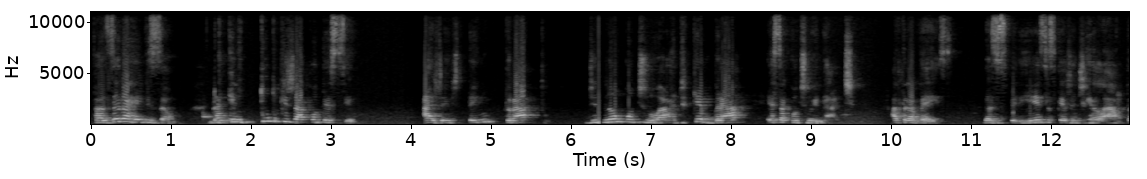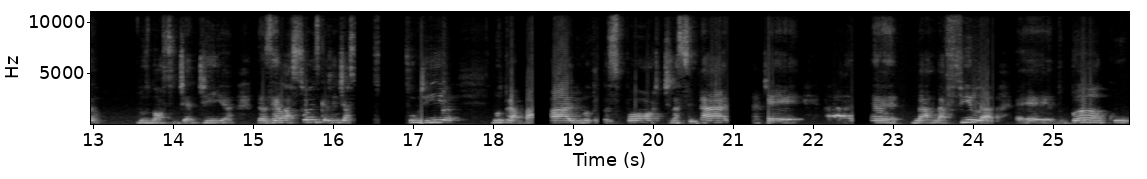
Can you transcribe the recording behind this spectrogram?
fazer a revisão daquilo tudo que já aconteceu, a gente tem um trato de não continuar, de quebrar essa continuidade, através das experiências que a gente relata no nosso dia a dia, das relações que a gente assume dia no trabalho, no transporte, na cidade, é, é, na, na, fila é, do banco.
